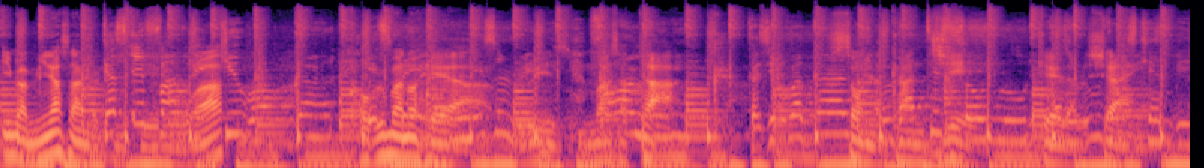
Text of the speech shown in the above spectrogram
今皆さんが聞いているのは小熊の部屋 with マサタックそんな感じ。ケーダルシャイン。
